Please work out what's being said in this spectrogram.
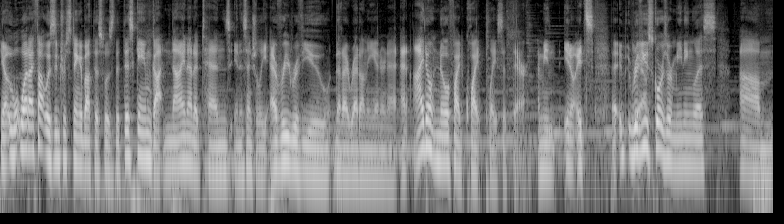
You know, what I thought was interesting about this was that this game got 9 out of 10s in essentially every review that I read on the internet, and I don't know if I'd quite place it there. I mean, you know, it's uh, review Yeah. scores are meaningless, um,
